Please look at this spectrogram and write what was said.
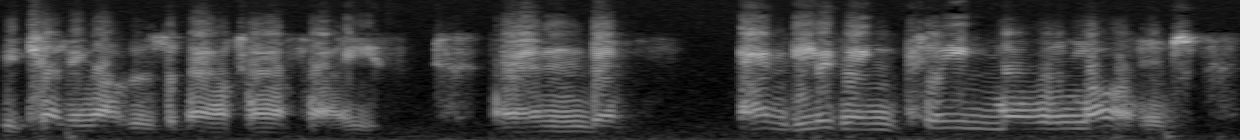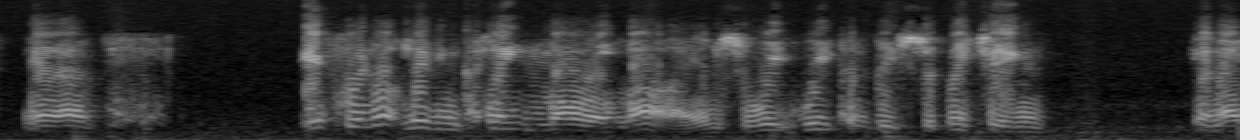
be telling others about our faith and uh, and living clean moral lives. Uh, if we're not living clean moral lives, we, we can be submitting, you know,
